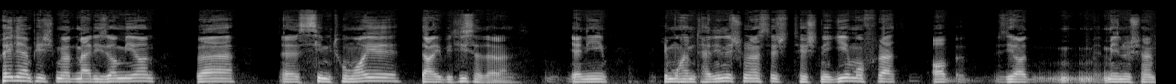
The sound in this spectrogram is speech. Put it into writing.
خیلی هم پیش میاد مریضا میان. و سیمتومای دیابتیس دارن. یعنی که مهمترینشون هستش تشنگی مفرد آب زیاد می نوشن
